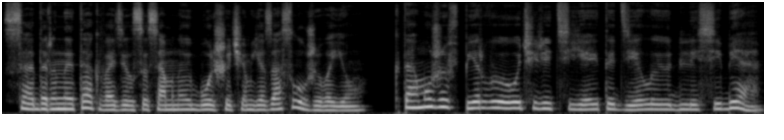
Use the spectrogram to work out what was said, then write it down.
Садерн и так возился со мной больше, чем я заслуживаю. К тому же, в первую очередь, я это делаю для себя.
